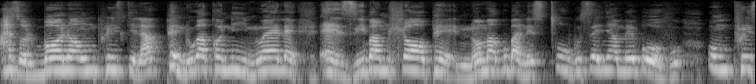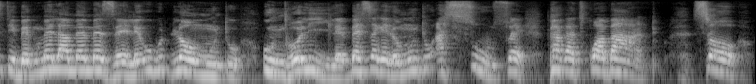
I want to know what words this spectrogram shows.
azolibona umpriest la kuphenduka khona inwele eziba mhlophe noma kuba nesicubu senyama ebovu umpriest bekumele amemezele ukuthi lo muntu ungcolile bese ke lo muntu asuswe phakathi kwabantu. So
